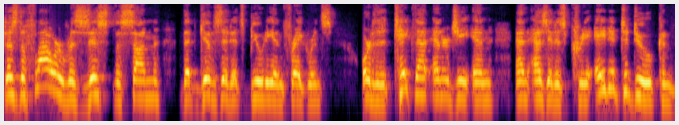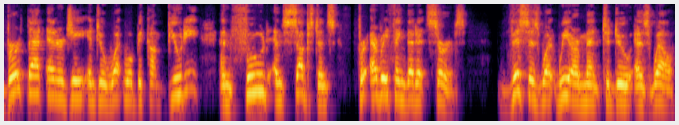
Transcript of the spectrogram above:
Does the flower resist the sun that gives it its beauty and fragrance? or does it take that energy in and as it is created to do, convert that energy into what will become beauty and food and substance for everything that it serves? This is what we are meant to do as well.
